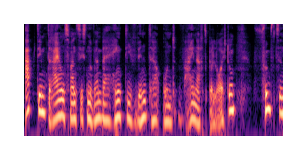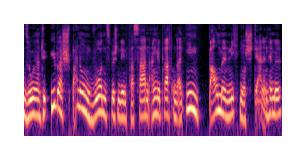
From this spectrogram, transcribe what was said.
ab dem 23. November hängt die Winter- und Weihnachtsbeleuchtung. 15 sogenannte Überspannungen wurden zwischen den Fassaden angebracht und an ihnen baumeln nicht nur Sternenhimmel,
